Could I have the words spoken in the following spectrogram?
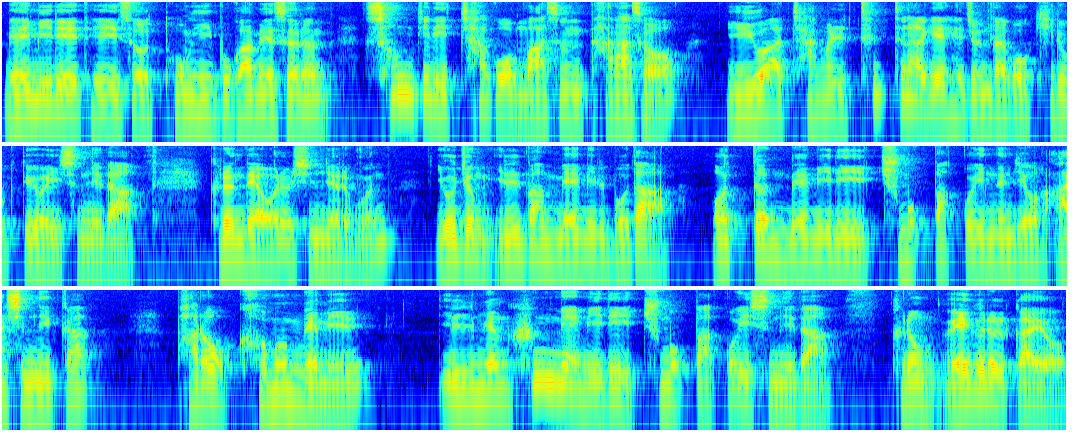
메밀에 대해서 동의보감에서는 성질이 차고 맛은 달아서 위와 장을 튼튼하게 해준다고 기록되어 있습니다. 그런데 어르신 여러분, 요즘 일반 메밀보다 어떤 메밀이 주목받고 있는지 아십니까? 바로 검은 메밀, 일명 흑메밀이 주목받고 있습니다. 그럼 왜 그럴까요?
